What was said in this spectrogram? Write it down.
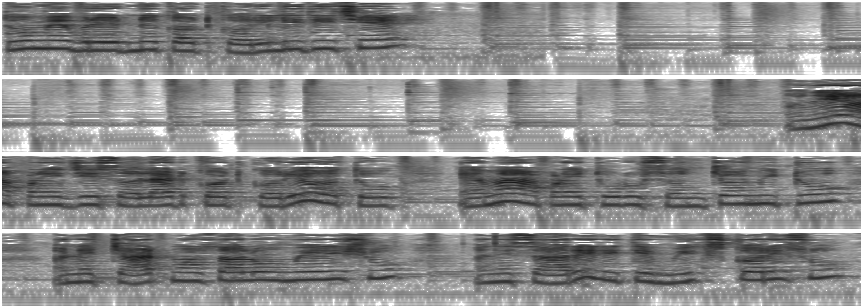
તો મેં બ્રેડને કટ કરી લીધી છે. અને આપણે જે સલાડ કટ કર્યો હતો, એમાં આપણે થોડું સંચળ મીઠું અને ચાટ મસાલો ઉમેરીશું અને સારી રીતે મિક્સ કરીશું.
